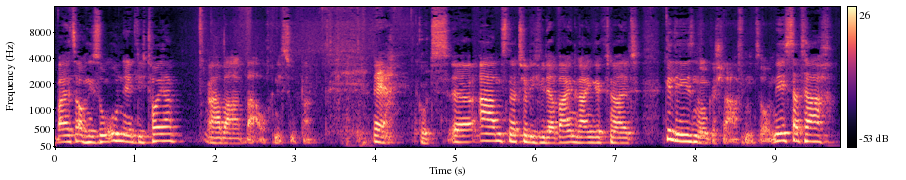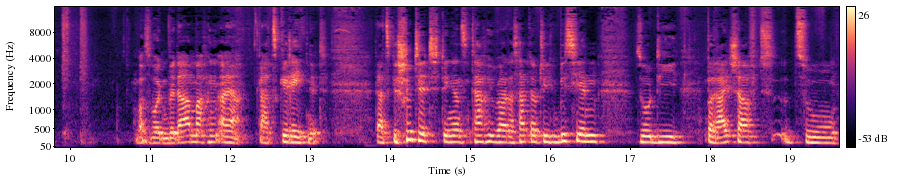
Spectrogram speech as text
War jetzt auch nicht so unendlich teuer, aber war auch nicht super. Naja, gut. Äh, abends natürlich wieder Wein reingeknallt, gelesen und geschlafen. So, nächster Tag. Was wollten wir da machen? Ah ja, da hat es geregnet. Da hat es geschüttet den ganzen Tag über. Das hat natürlich ein bisschen so die Bereitschaft zu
